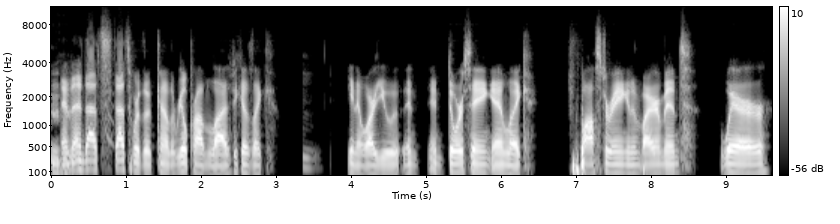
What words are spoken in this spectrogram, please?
Mhm. and and that's that's where the kind of the real problem lies because like Mm. you know are you in, endorsing and like fostering an environment where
